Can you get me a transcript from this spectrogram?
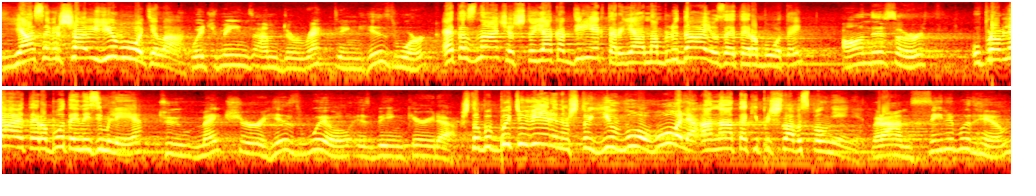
Я совершаю Его дела. which means I'm directing His work Это значит, что я как директор, я наблюдаю за этой работой, on this earth управляю этой работой на земле, to make sure His will is being carried out. чтобы быть уверенным, что Его воля, она так и пришла в исполнение. Him,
